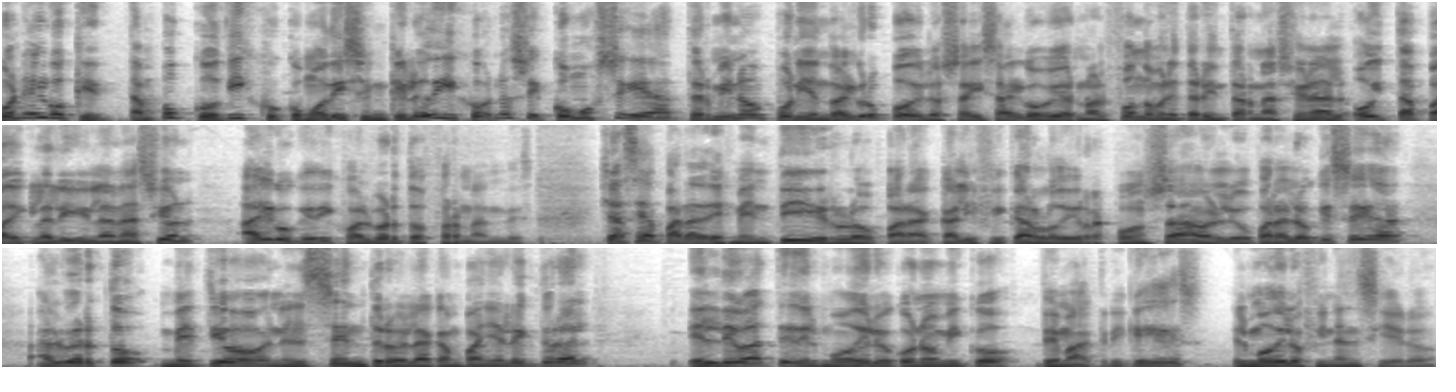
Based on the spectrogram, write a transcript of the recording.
con algo que tampoco dijo como dicen que lo dijo, no sé cómo sea, terminó poniendo al grupo de los seis al gobierno, al Fondo Monetario Internacional, hoy tapa de Clarín y La Nación, algo que dijo Alberto Fernández. Ya sea para desmentirlo, para calificarlo de irresponsable o para lo que sea, Alberto metió en el centro de la campaña electoral el debate del modelo económico de Macri, que es el modelo financiero,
